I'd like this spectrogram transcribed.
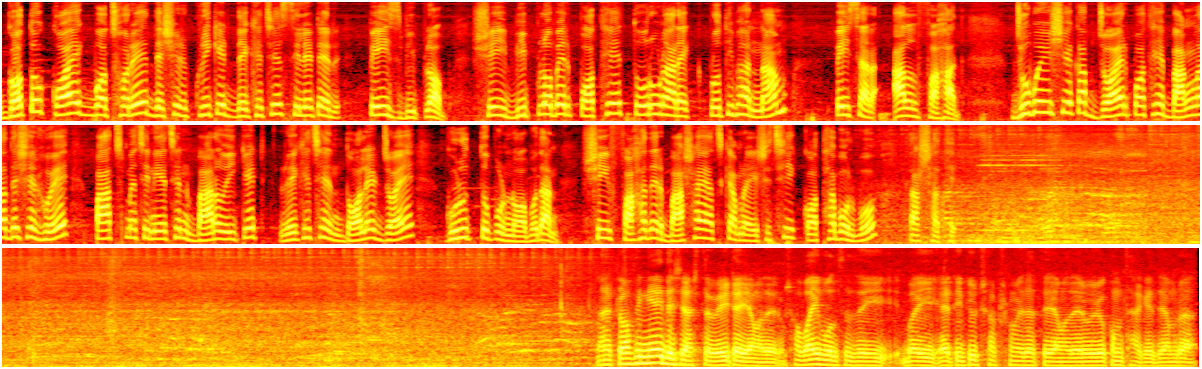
গত কয়েক বছরে দেশের ক্রিকেট দেখেছে সিলেটের পেইস বিপ্লব। সেই বিপ্লবের পথে তরুণ আরেক প্রতিভার নাম পেইসার আল ফাহাদ। যুব এশিয়া কাপ জয়ের পথে বাংলাদেশের হয়ে পাঁচ ম্যাচে নিয়েছেন বারো উইকেট, রেখেছেন দলের জয়ে গুরুত্বপূর্ণ অবদান। সেই ফাহাদের বাসায় আজকে আমরা এসেছি, কথা বলব তার সাথে। মানে ট্রফি নিয়েই দেশে আসতে হবে এটাই আমাদের। সবাই বলছে যে, এই অ্যাটিটিউড সবসময় যাতে আমাদের ওই রকম থাকে যে, আমরা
